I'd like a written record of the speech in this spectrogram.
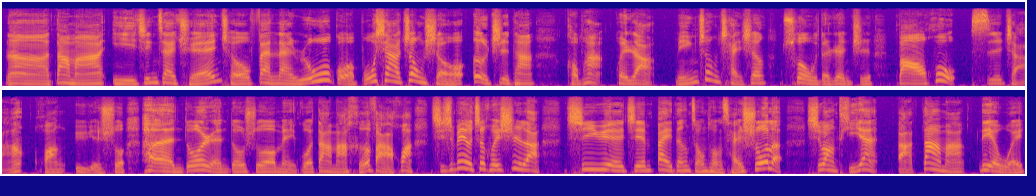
那大麻已经在全球泛滥，如果不下重手遏制它，恐怕会让民众产生错误的认知。保护司长黄玉也说，很多人都说美国大麻合法化，其实没有这回事啦。七月间，拜登总统才说了，希望提案。把大麻列为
